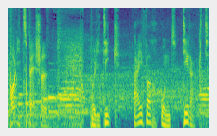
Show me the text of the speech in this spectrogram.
Polit Special. Politik einfach und direkt.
